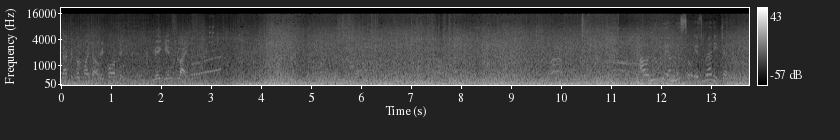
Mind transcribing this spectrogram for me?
Tactical fighter reporting. MiG in flight. Our nuclear missile is ready, General.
